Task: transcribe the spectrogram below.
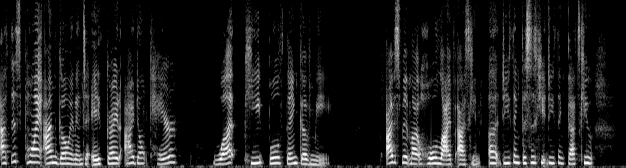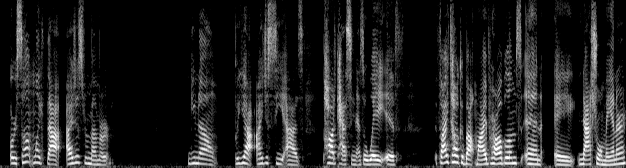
at this point, I'm going into 8th grade. I don't care what people think of me. I've spent my whole life asking, uh, do you think this is cute? Do you think that's cute? Or something like that. I just remember, you know, but yeah, I just see as podcasting as a way if if I talk about my problems in a natural manner,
